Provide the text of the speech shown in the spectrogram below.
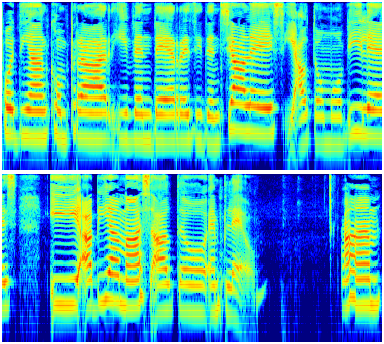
podían comprar y vender residenciales y automóviles y había más autoempleo. Um,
